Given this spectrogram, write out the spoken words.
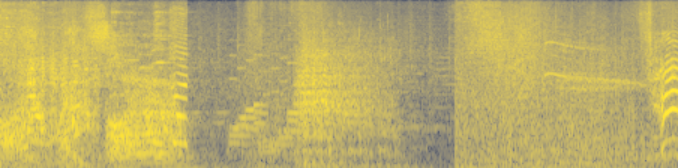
ฮ่า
